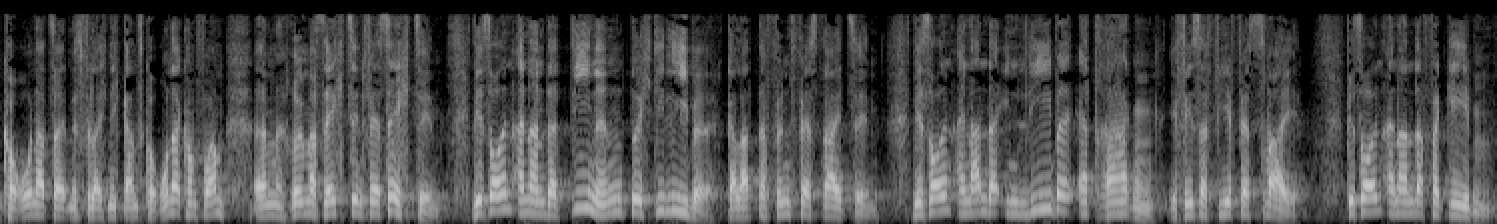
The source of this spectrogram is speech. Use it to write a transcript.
Corona-Zeiten ist vielleicht nicht ganz Corona-konform. Ähm, Römer 16, Vers 16. Wir sollen einander dienen durch die Liebe. Galater 5, Vers 13. Wir sollen einander in Liebe ertragen. Epheser 4, Vers 2. Wir sollen einander vergeben.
